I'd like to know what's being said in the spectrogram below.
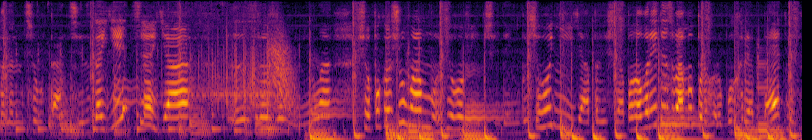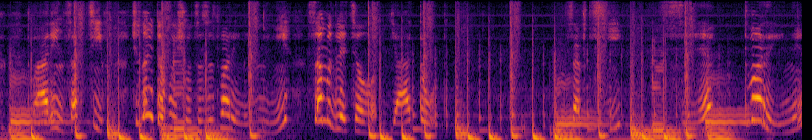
мене на цьому танці. Здається, я е, зрозуміла, що покажу вам його в інший день. Бо сьогодні я прийшла поговорити з вами про групу хребетних тварин савців. Чи знаєте ви, що це за тварини? Ні. Саме для цього я тут. Савці це тварини.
